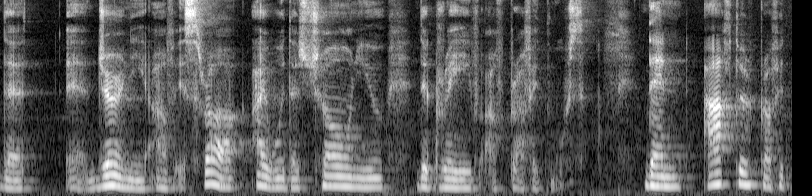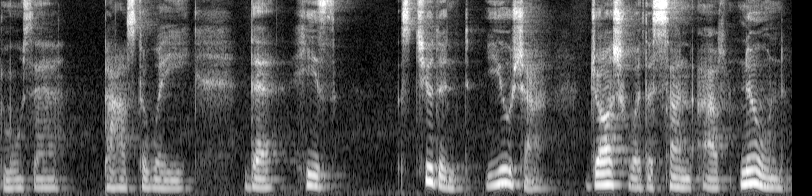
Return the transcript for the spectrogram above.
the uh, journey of Isra, I would have shown you the grave of Prophet Musa. Then, after Prophet Musa passed away, the, his student Yusha, Joshua the son of Nun,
